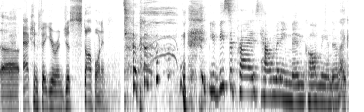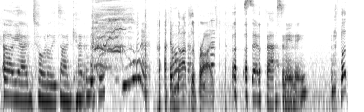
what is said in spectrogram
uh, action figure and just stomp on him. You'd be surprised how many men call me and they're like, "Oh yeah, I'm totally Todd Kent." I'm like, I'm oh, not surprised. so fascinating. Let,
